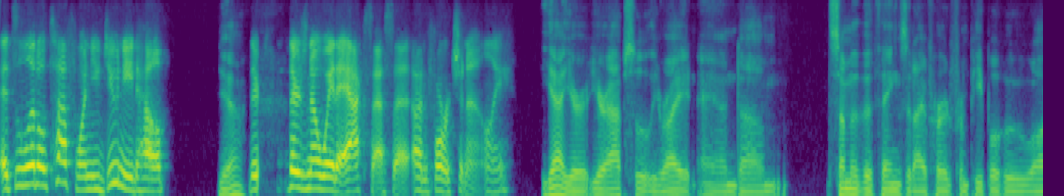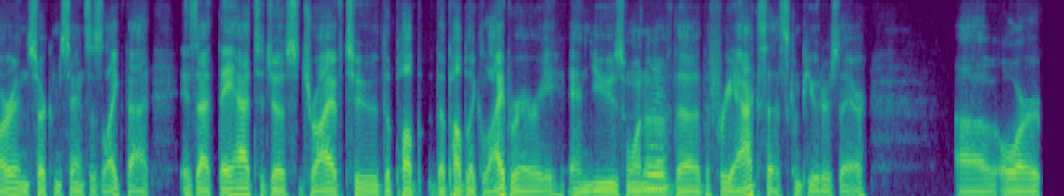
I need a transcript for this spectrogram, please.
it's a little tough when you do need help Yeah. there's no way to access it unfortunately Yeah, you're you're absolutely right. And um, some of the things that I've heard from people who are in circumstances like that is that they had to just drive to the pub the public library and use one Mhm. of the the free access computers there. Uh, or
